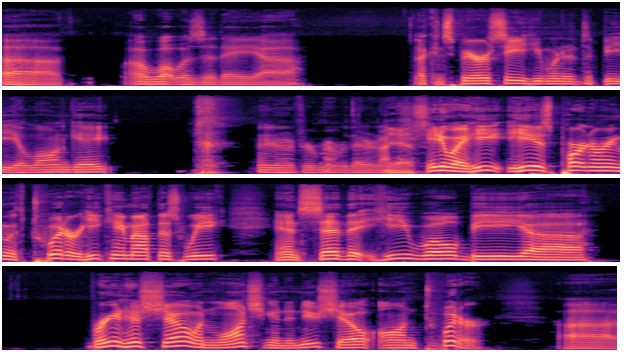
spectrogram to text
uh, oh, what was it, a, uh, a conspiracy, he wanted to be Elongate. I don't know if you remember that or not. Yes. Anyway, he he is partnering with Twitter. He came out this week and said that he will be uh, bringing his show and launching a new show on Twitter. Uh,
